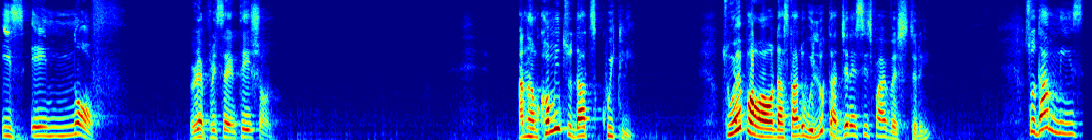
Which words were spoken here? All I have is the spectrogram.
is enough representation. And I'm coming to that quickly. To help our understanding, we looked at Genesis 5, verse 3. So that means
